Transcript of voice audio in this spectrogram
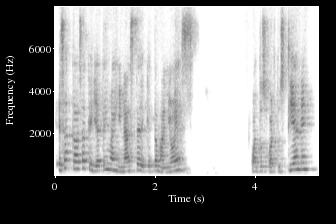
Esa casa que ya te imaginaste, ¿de qué tamaño es? ¿Cuántos cuartos tiene?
